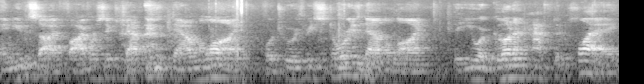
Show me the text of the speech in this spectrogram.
and you decide five or six chapters down the line, or two or three stories down the line, that you are gonna have to play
